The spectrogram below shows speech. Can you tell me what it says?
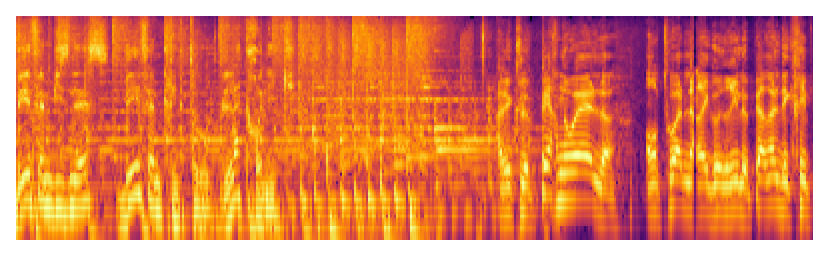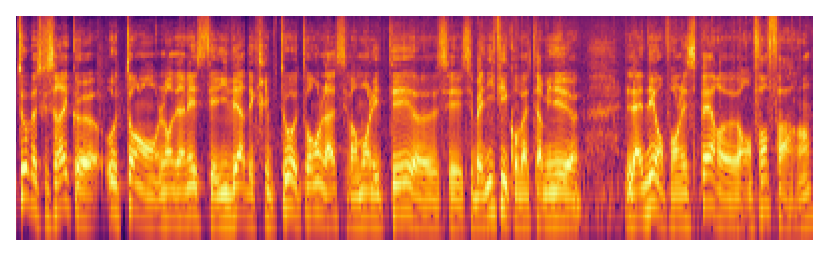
BFM Business, BFM Crypto, la chronique. Avec le Père Noël Antoine Larigauderie, le Père Noël des cryptos, parce que c'est vrai que autant l'an dernier c'était l'hiver des cryptos, autant là c'est vraiment l'été, euh, c'est magnifique. On va terminer euh, l'année, enfin on l'espère, euh, en fanfare. Hein.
